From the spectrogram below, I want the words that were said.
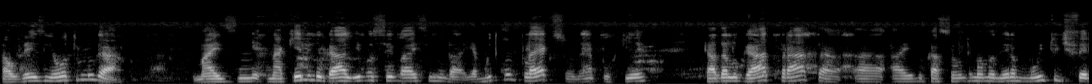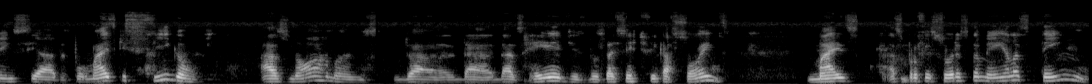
Talvez em outro lugar, mas naquele lugar ali você vai se mudar. E é muito complexo, né? Porque cada lugar trata a, a educação de uma maneira muito diferenciada. Por mais que sigam as normas da, da, das redes, do, das certificações, mas as professoras também elas têm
